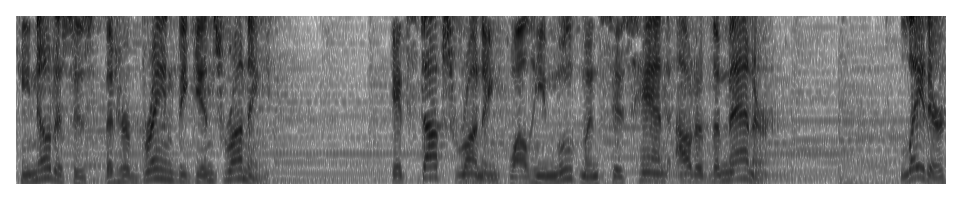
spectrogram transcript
he notices that her brain begins running. It stops running while he movements his hand out of the manner. Later,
